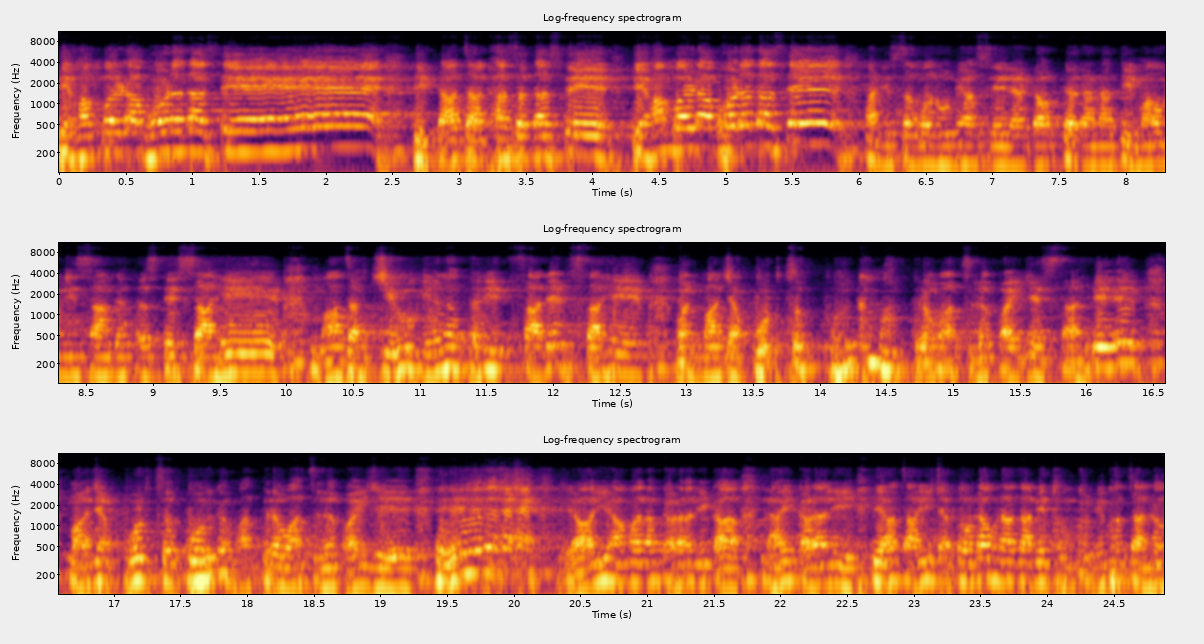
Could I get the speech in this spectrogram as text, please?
ते हंबरडा फोडत असते. पिठाचा घासत असते ते हंबरडा फोडत असते. आणि समोर उभ्या असलेल्या डॉक्टरांना ती माऊली सांगत असते साहेब माझा जीव गेला तरी चालेल साहेब. पण माझ्या पोटचं पोरग मात्र वाचलं पाहिजे साहेब. माझ्या पोटचं पोरग मात्र वाचलं पाहिजे. आई आम्हाला कळाली का? नाही कळाली. याच आईच्या तोंडावर आज आम्ही थुंकून निघून चाललो.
